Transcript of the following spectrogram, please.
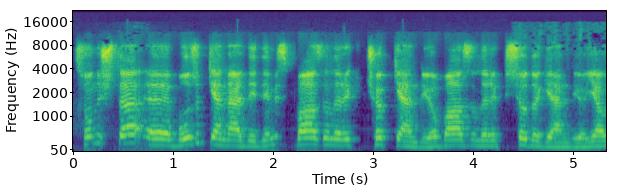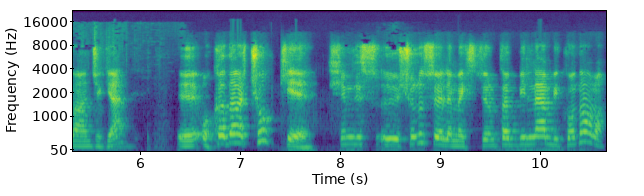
sonuçta e, bozuk genler dediğimiz bazıları çöp gen diyor, bazıları pseudogen diyor, yalancı gen. E, o kadar çok ki şimdi e, şunu söylemek istiyorum tabii bilinen bir konu ama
